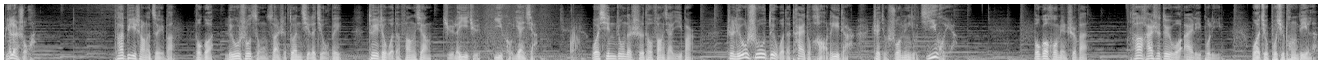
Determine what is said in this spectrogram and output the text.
别乱说话。”他闭上了嘴巴。不过刘叔总算是端起了酒杯，对着我的方向举了一举，一口咽下。我心中的石头放下一半。这刘叔对我的态度好了一点，这就说明有机会呀。不过后面吃饭，他还是对我爱理不理，我就不去碰壁了。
